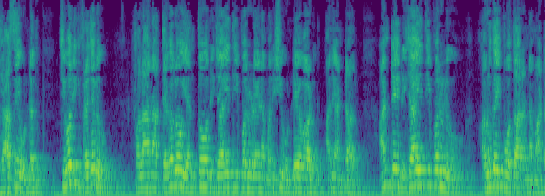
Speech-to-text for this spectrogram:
ధ్యాసే ఉండదు. చివరికి ప్రజలు ఫలానా తెగలో ఎంతో నిజాయితీపరుడైన మనిషి ఉండేవాడు అని అంటారు. అంటే నిజాయితీపరులు అరుదైపోతారన్నమాట.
